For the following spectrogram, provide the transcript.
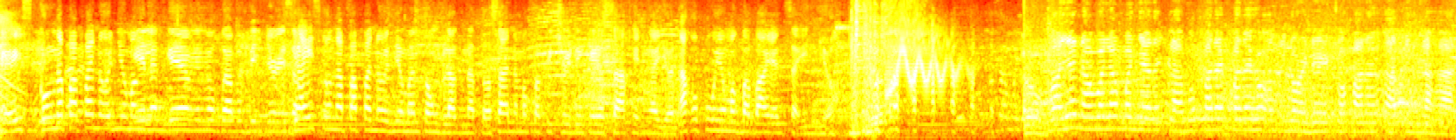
Guys, kung napapanood nyo man... Kailan kaya may magpapapicture isang... Guys, kung napapanood nyo man tong vlog na to, sana magpa-picture din kayo sa akin ngayon. Ako po yung magbabayad sa inyo. Ayan na, walang manyareklamo. Pare-pareho ang in-order ko para sa ating lahat.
